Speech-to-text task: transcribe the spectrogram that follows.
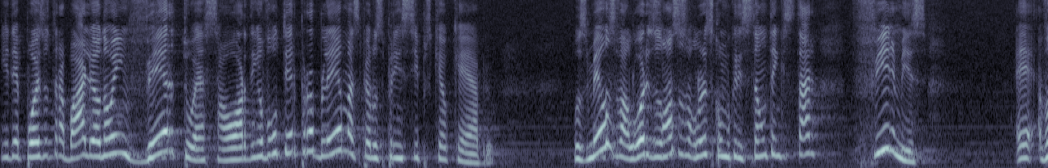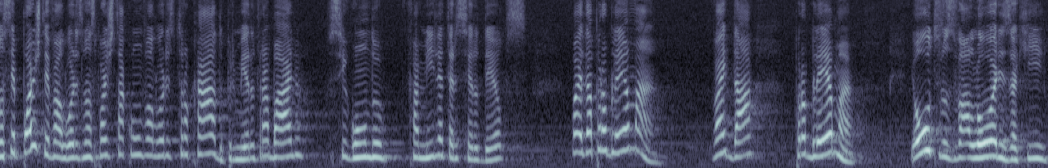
e depois o trabalho. Eu não inverto essa ordem, eu vou ter problemas pelos princípios que eu quebro. Os meus valores, os nossos valores como cristão têm que estar firmes. É, você pode ter valores, mas pode estar com valores trocados. Primeiro, trabalho. Segundo, família. Terceiro, Deus. Vai dar problema. Vai dar problema. Outros valores aqui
